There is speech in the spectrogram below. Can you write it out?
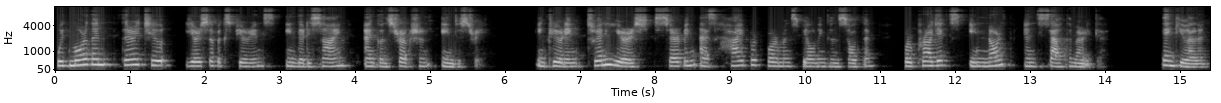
with more than 32 years of experience in the design and construction industry, including 20 years serving as high performance building consultant for projects in North and South America. Thank you, Alan.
